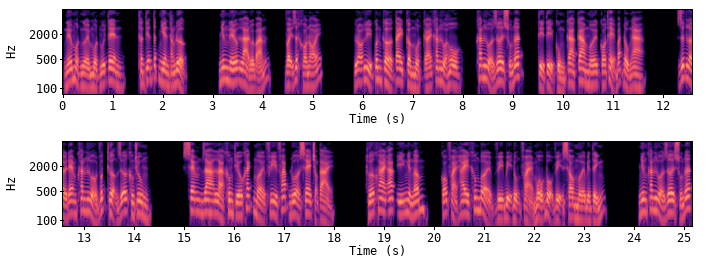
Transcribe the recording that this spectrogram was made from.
Nếu một người một mũi tên, thần tiễn tất nhiên thắng được. Nhưng nếu là đối bán, vậy rất khó nói. Lõ lì quân cờ tay cầm một cái khăn lụa hô, khăn lụa rơi xuống đất, tỷ tỷ cùng ca ca mới có thể bắt đầu Nga. Dứt lời đem khăn lụa vứt thượng giữa không trung. Xem ra là không thiếu khách mời phi pháp đua xe trọng tài. Hứa khai ác ý nghiêng ngẫm, có phải hay không bởi vì bị đụng phải mộ bộ vị sau mới biến tính. Nhưng khăn lụa rơi xuống đất,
